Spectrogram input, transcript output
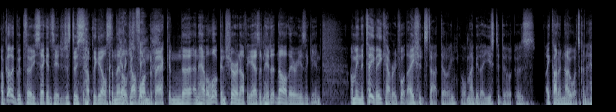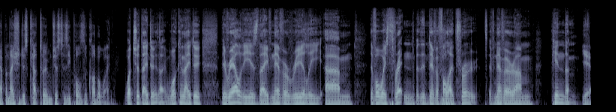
I've got a good 30 seconds here to just do something else, and then I'll just coffee. wander back and uh, and have a look. And sure enough, he hasn't hit it. No, there he is again. I mean, the TV coverage, what they should start doing, or maybe they used to do it, was they kind of know what's going to happen. They should just cut to him just as he pulls the club away. What should they do though? What can they do? The reality is they've never really. Um, they've always threatened, but they've never followed through. They've never um, pin them. Yeah.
